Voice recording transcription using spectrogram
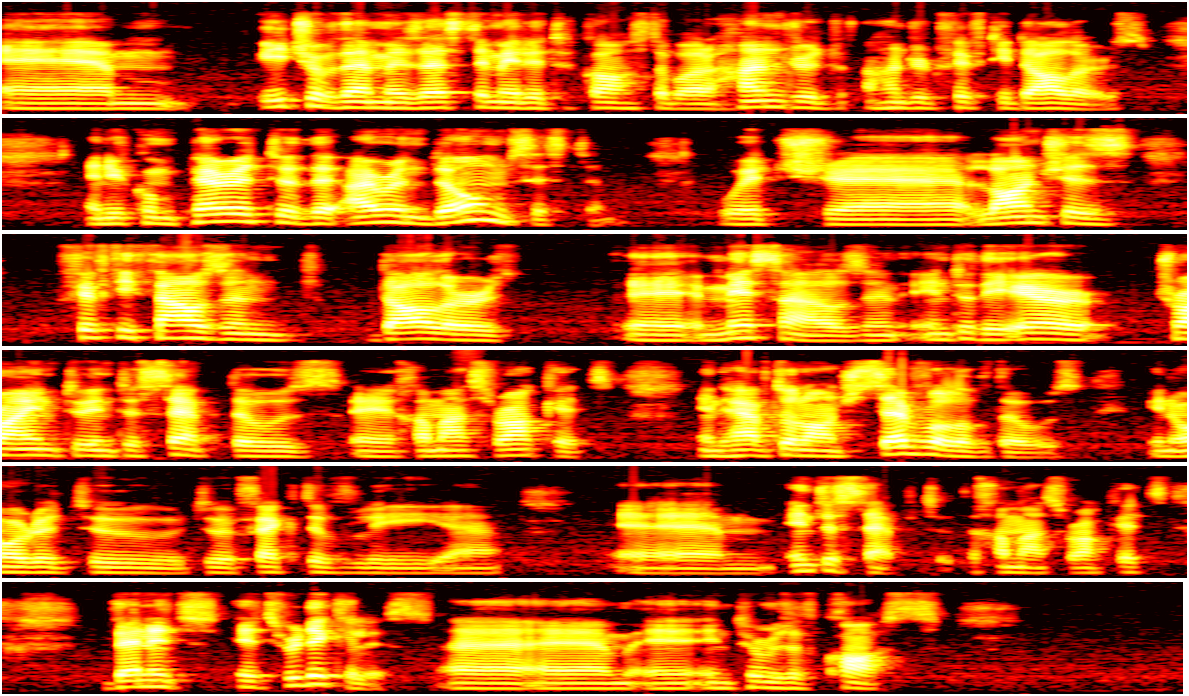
Um, each of them is estimated to cost about 100 $150. And you compare it to the Iron Dome system, which uh, launches $50,000 uh, missiles in, into the air trying to intercept those uh, Hamas rockets and have to launch several of those in order to, to effectively uh, um, intercept the Hamas rockets, then it's it's ridiculous uh, um, in, terms of costs.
